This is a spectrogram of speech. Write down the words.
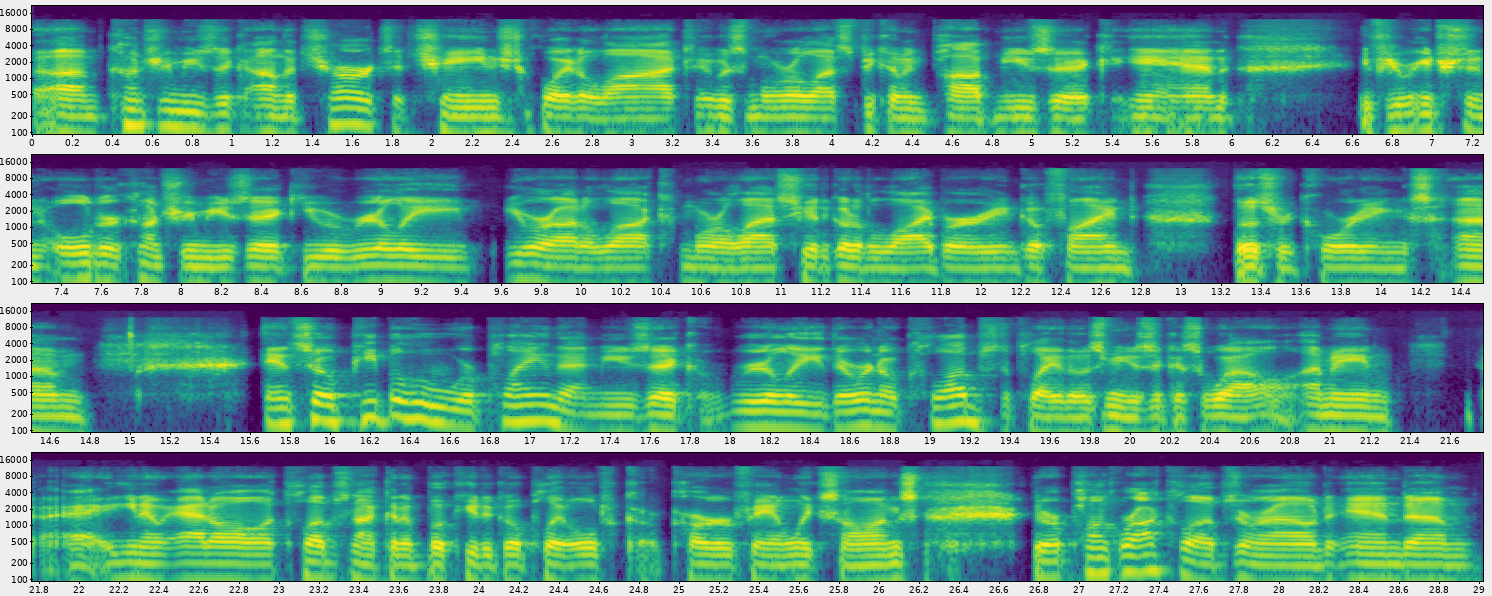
um, country music on the charts had changed quite a lot. It was more or less becoming pop music, and if you were interested in older country music, you were really you were out of luck, more or less. You had to go to the library and go find those recordings. Um, and so people who were playing that music really there were no clubs to play those music as well. I mean, you know, at all, a club's not going to book you to go play old Carter family songs. There are punk rock clubs around, and um,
